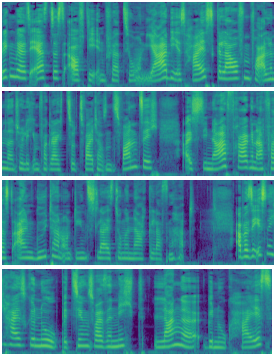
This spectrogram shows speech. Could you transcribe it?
Blicken wir als erstes auf die Inflation. Ja, die ist heiß gelaufen, vor allem natürlich im Vergleich zu 2020, als die Nachfrage nach fast allen Gütern und Dienstleistungen nachgelassen hat. Aber sie ist nicht heiß genug, beziehungsweise nicht lange genug heiß,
